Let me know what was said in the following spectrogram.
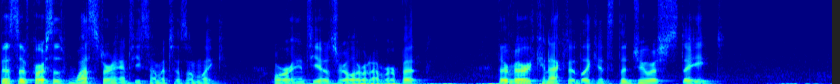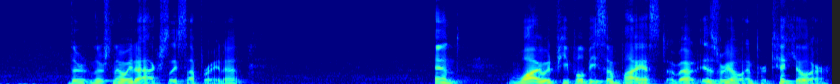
This, of course, is Western anti Semitism, like, or anti Israel or whatever, but they're very connected. Like, it's the Jewish state. There, there's no way to actually separate it. And why would people be so biased about Israel in particular?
